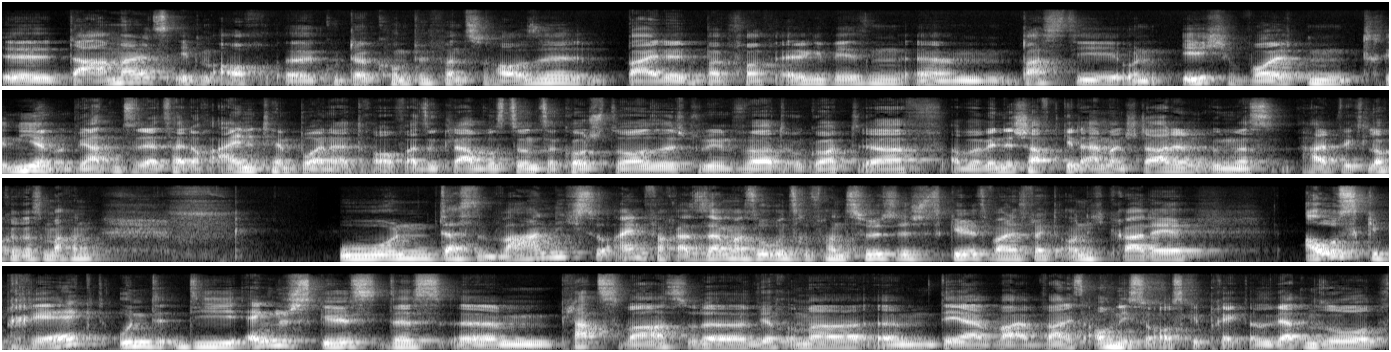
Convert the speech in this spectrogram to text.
äh, damals eben auch äh, guter Kumpel von zu Hause, beide beim VfL gewesen, ähm, Basti und ich wollten trainieren und wir hatten zu der Zeit auch eine Tempoeinheit drauf. Also klar wusste unser Coach zu Hause, Studienfahrt, oh Gott, ja, aber wenn ihr schafft, geht einmal ins Stadion und irgendwas halbwegs Lockeres machen. Und das war nicht so einfach. Also sagen wir mal so, unsere Französisch-Skills waren jetzt vielleicht auch nicht gerade ausgeprägt und die Englisch-Skills des ähm, Platzwarts oder wie auch immer, ähm, der war, war jetzt auch nicht so ausgeprägt. Also wir hatten so,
